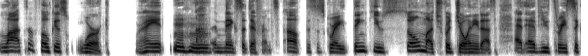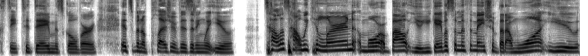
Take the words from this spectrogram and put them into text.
Lots of focus work, right? Mm-hmm. It makes a difference. Oh, this is great. Thank you so much for joining us at EdView 360 today, Ms. Goldberg. It's been a pleasure visiting with you. Tell us how we can learn more about you. You gave us some information, but I want you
